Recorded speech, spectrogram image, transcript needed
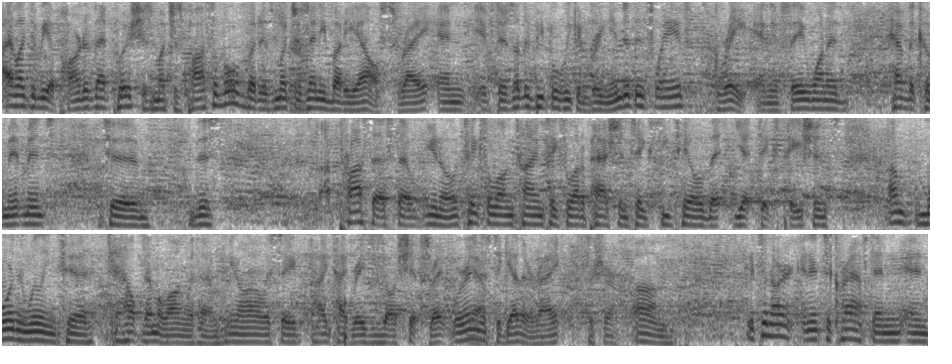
I like to be a part of that push as much as possible, but as much as anybody else, right? And if there's other people we can bring into this wave, great. And if they want to have the commitment to this process that you know takes a long time, takes a lot of passion, takes detail that yet takes patience. I'm more than willing to, to help them along with them. You know, I always say high tide raises all ships, right? We're in Yeah. this together, right? for sure. Um, it's an art and it's a craft, and, and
